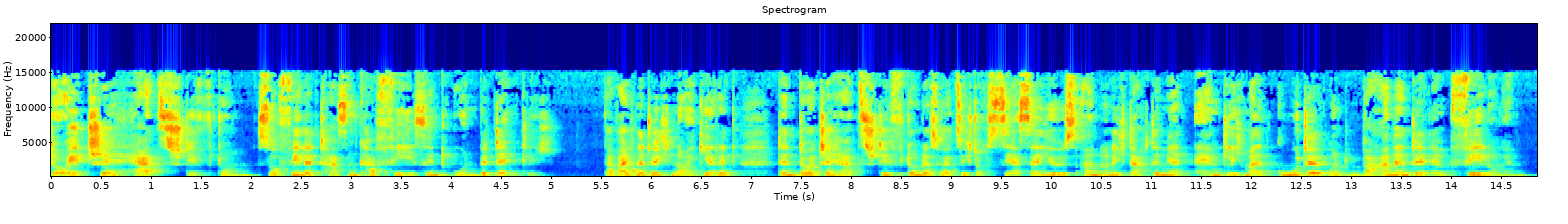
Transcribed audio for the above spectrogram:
Deutsche Herzstiftung. So viele Tassen Kaffee sind unbedenklich. Da war ich natürlich neugierig, denn Deutsche Herzstiftung, das hört sich doch sehr seriös an und ich dachte mir endlich mal gute und warnende Empfehlungen.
